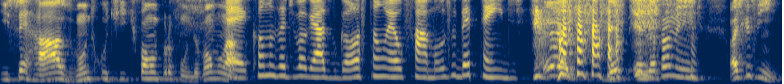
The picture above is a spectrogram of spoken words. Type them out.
isso é raso, vamos discutir de forma profunda. Vamos lá. É, como os advogados gostam, é o famoso depende. É, exatamente. Acho que assim,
